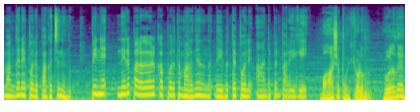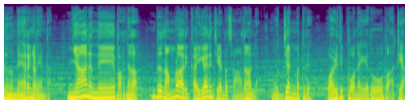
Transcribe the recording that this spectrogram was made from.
വങ്കനെ പോലെ പകച്ചു നിന്നു. പിന്നെ നിരപ്പലകകൾക്കപ്പുറത്ത് മറഞ്ഞു നിന്ന് ദൈവത്തെപ്പോലെ ആന്റപ്പൻ പറയുകയായി മാഷ് പോയിക്കോളൂ. വെറുതെ നിന്ന് നേരം കളയണ്ട. ഞാൻ എന്നേ പറഞ്ഞതാ. ഇത് നമ്മളാരും കൈകാര്യം ചെയ്യേണ്ട സാധനമല്ല. മുജ്ജന്മത്തിന് വഴുതിപ്പോന്ന ഏതോ പാർട്ടിയാ.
